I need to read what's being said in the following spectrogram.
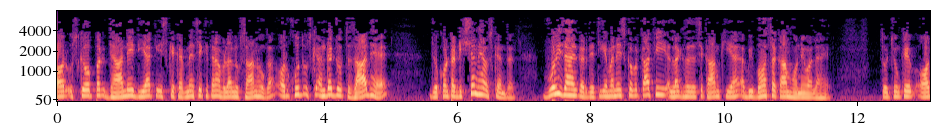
اور اس کے اوپر دھیان نہیں دیا کہ اس کے کرنے سے کتنا بڑا نقصان ہوگا اور خود اس کے اندر جو تضاد ہے جو کانٹرڈکشن ہے اس کے اندر وہی ظاہر کر دیتی ہے میں نے اس کے اوپر كافی الگ سے کام کیا ہے ابھی بہت سا کام ہونے والا ہے تو چونکہ اور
